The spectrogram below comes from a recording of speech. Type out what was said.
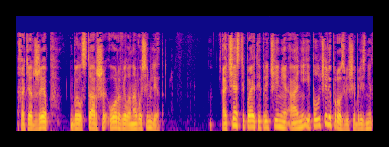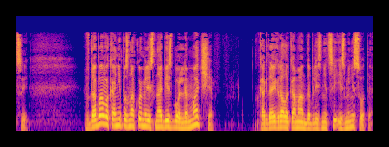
хотя Джеб был старше Орвела на 8 лет. Отчасти по этой причине они и получили прозвище «близнецы». Вдобавок они познакомились на бейсбольном матче, когда играла команда «Близнецы» из Миннесоты.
